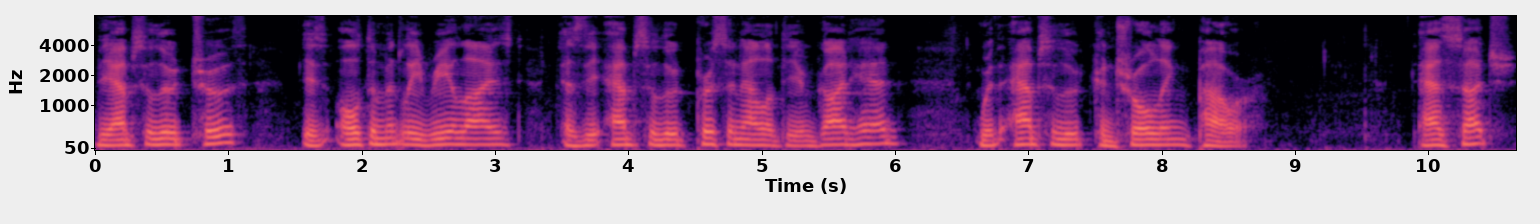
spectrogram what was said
The absolute truth is ultimately realized as the absolute personality of Godhead with absolute controlling power. As such,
